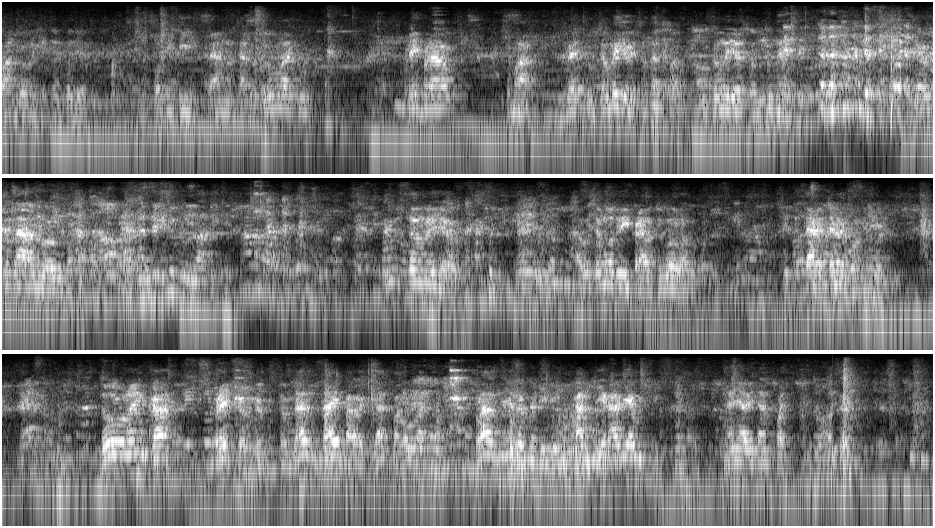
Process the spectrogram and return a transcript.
Androve, keď som chodil na popity, ráno sa do vlaku, prebral, čo ma, už som vedel, že som zaspal. Už som vedel, že som tunel. Ja už som zahanul. Už som vedel. A už som od výpravcu volal. Že to staré telefóny boli. Dovolenka, prečo? Som za- zajebal, keď zaspal vo vlaku. Blázne nezabudili. Karty hrali a ušli. Neňali tam spať.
